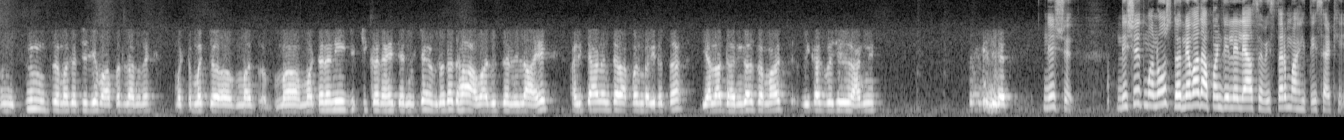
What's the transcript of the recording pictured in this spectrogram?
मुस्लिम समाजाचे जे वापरलं जाणार आहे आणि जे चिकन आहे त्यांच्या विरोधात हा आवाज उचललेला आहे. आणि त्यानंतर आपण बघितलं तर याला धनगर समाज विकास परिषद निश्चित. निश्चित मनोज धन्यवाद आपण दिलेल्या सविस्तर माहितीसाठी.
